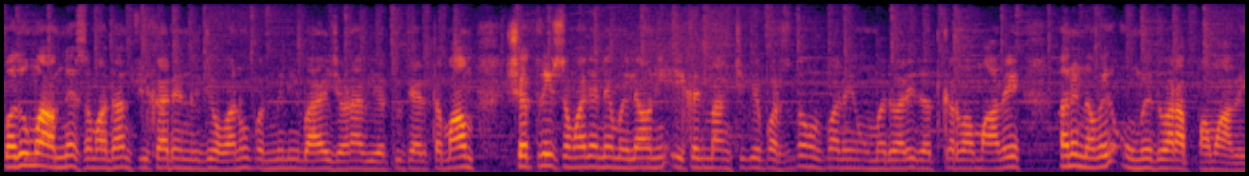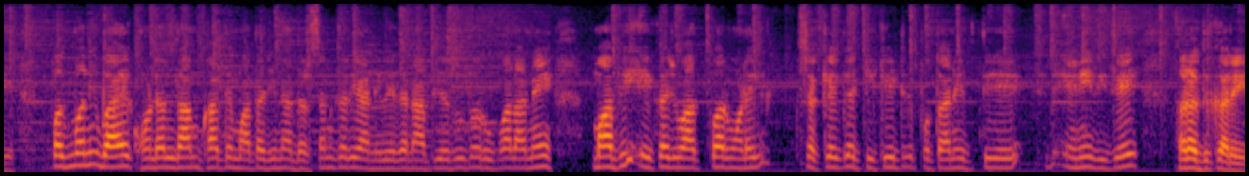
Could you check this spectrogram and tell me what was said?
વધુમાં અમને સમાધાન સ્વીકાર્ય નથી હોવાનું પદ્મિની બાએ જણાવ્યું હતું. ત્યારે તમામ ક્ષત્રિય સમાજ અને મહિલાઓની એક જ માંગ છે કે પરસોત્તમ રૂપાલાની ઉમેદવારી રદ કરવામાં આવે અને નવે ઉમેદવાર આપવામાં આવે. પદ્મની બાએ ખોંડલધામ ખાતે માતાજીના દર્શન કરી આ નિવેદન આપ્યું હતું. તો રૂપાલાને માફી એક જ વાત પર મળી શકે કે ટિકિટ પોતાની રીતે એની રીતે રદ કરે.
